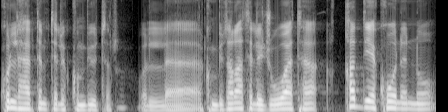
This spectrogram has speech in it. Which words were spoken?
كلها بتمتلك كمبيوتر والكمبيوترات اللي جواتها قد يكون إنه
